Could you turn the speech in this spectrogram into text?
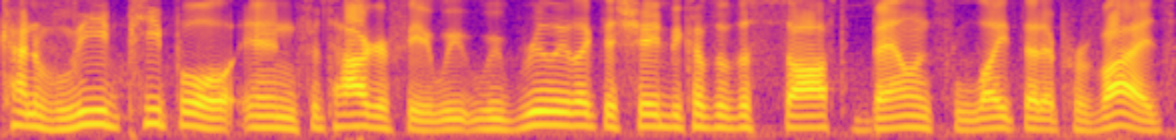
kind of lead people in photography. We, we really like the shade because of the soft, balanced light that it provides.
